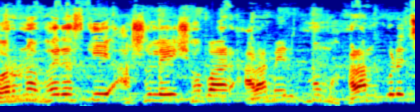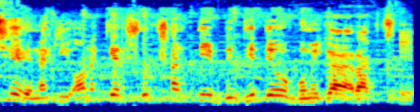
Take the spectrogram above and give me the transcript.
Corona virus কি আসলেই সবার আরামের ঘুম হারাম করেছে, নাকি অনেকের সুখ শান্তি বৃদ্ধিতেও ভূমিকা রাখছে?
